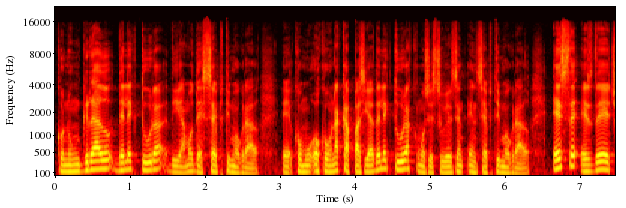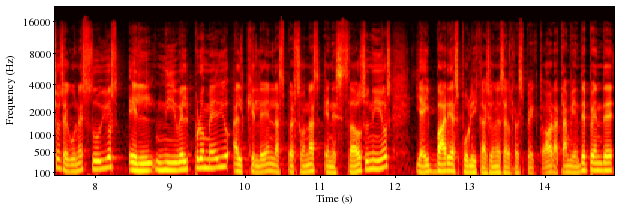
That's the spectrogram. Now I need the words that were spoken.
con un grado de lectura, digamos, de séptimo grado, eh, como, o con una capacidad de lectura como si estuviesen en séptimo grado. Este es, de hecho, según estudios, el nivel promedio al que leen las personas en Estados Unidos y hay varias publicaciones al respecto. Ahora, también depende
